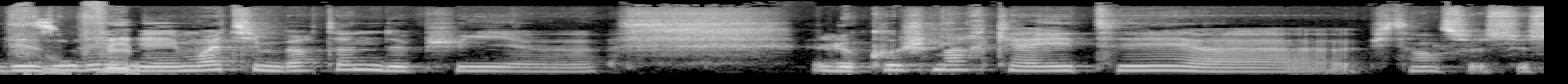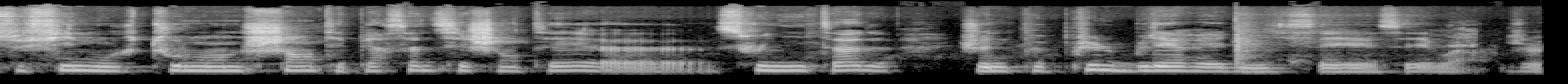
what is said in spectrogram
Vous pouvez- mais moi, Tim Burton, depuis euh, le cauchemar qu'a été euh, putain, ce, ce- ce film où tout le monde chante et personne sait chanter, euh, Sweeney Todd, je ne peux plus le blairer, lui. C'est, c'est, voilà, je...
